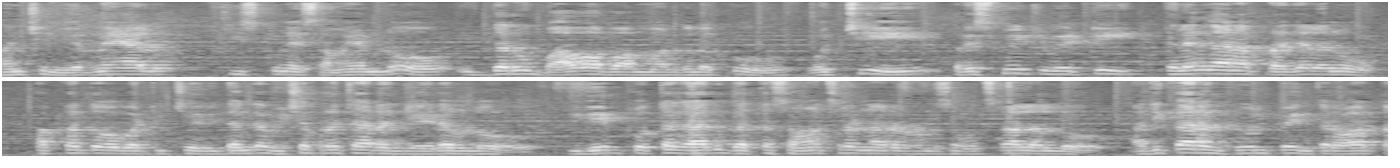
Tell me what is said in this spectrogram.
మంచి నిర్ణయాలు తీసుకునే సమయంలో ఇద్దరు బావా బామ్మర్దులకు వచ్చి ప్రెస్ మీట్లు పెట్టి తెలంగాణ ప్రజలను పక్కతో పట్టించే విధంగా విష ప్రచారం చేయడంలో ఇదేం కొత్త కాదు గత సంవత్సరంన్నర రెండు సంవత్సరాలలో అధికారం కోల్పోయిన తర్వాత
